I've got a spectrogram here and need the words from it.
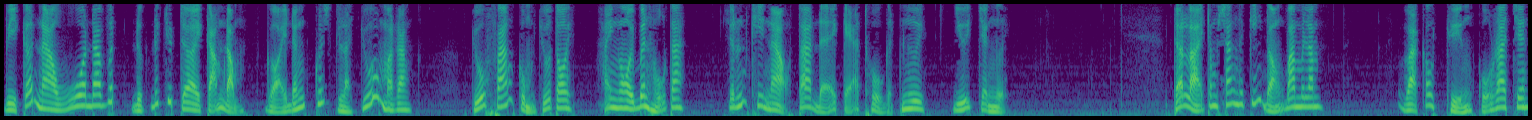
vì cớ nào vua David được Đức Chúa Trời cảm động, gọi đấng Christ là Chúa mà rằng, Chúa phán cùng Chúa tôi, hãy ngồi bên hữu ta, cho đến khi nào ta để kẻ thù nghịch ngươi dưới chân người. Trở lại trong sáng thế ký đoạn 35 và câu chuyện của Ra trên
